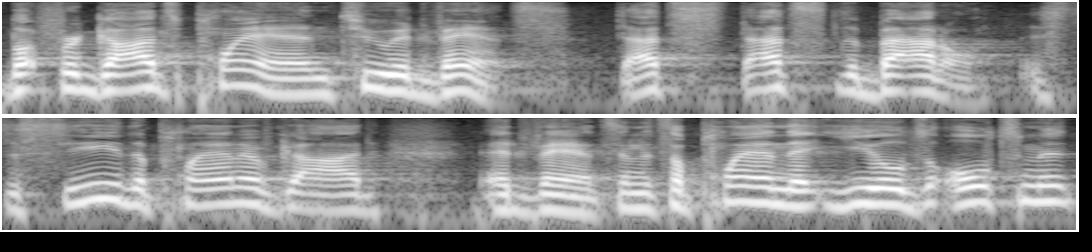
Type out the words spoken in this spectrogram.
but for God's plan to advance. That's, that's the battle, is to see the plan of God advance. And it's a plan that yields ultimate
